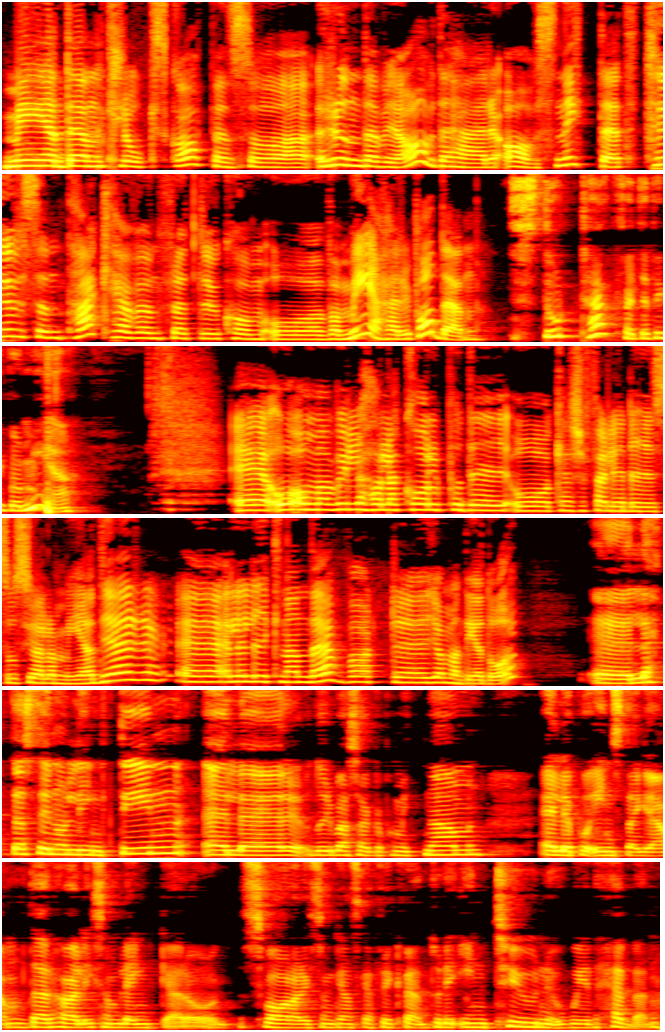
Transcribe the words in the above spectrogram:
Med den klokskapen så rundar vi av det här avsnittet. Tusen tack Heaven för att du kom och var med här i podden. Stort tack för att jag fick vara med. Eh, och om man vill hålla koll på dig och kanske följa dig i sociala medier eh, eller liknande, vart eh, gör man det då? Eh, lättast är nog LinkedIn eller då är det bara att söka på mitt namn. Eller på Instagram, där har jag liksom länkar och svarar liksom ganska frekvent och det är In Tune with Heaven.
